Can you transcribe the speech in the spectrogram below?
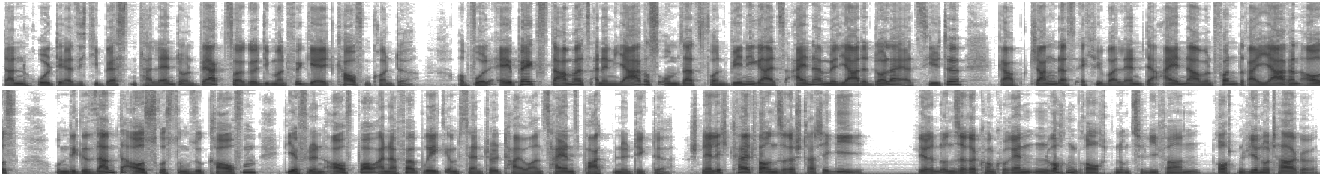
Dann holte er sich die besten Talente und Werkzeuge, die man für Geld kaufen konnte. Obwohl Apex damals einen Jahresumsatz von weniger als einer Milliarde Dollar erzielte, gab Zhang das Äquivalent der Einnahmen von drei Jahren aus um die gesamte Ausrüstung zu kaufen, die er für den Aufbau einer Fabrik im Central Taiwan Science Park benötigte. Schnelligkeit war unsere Strategie. Während unsere Konkurrenten Wochen brauchten, um zu liefern, brauchten wir nur Tage.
